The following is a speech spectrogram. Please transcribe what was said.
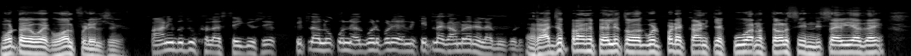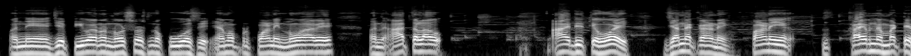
મોટો એવો એક હોલ પડેલ છે. પાણી બધું ખલાસ થઈ ગયું છે કેટલા લોકોને અગવડ પડે અને કેટલા ગામડાને લાગુ પડે? રાજપરાને પહેલી તો અગવડ પડે કારણ કે કૂવાના તળ છે નીચાવ્યા જાય અને જે પીવાનો નોસોસનો કૂવો છે એમાં પણ પાણી ન આવે અને આ તળાવ આ રીતે હોય જેના કારણે પાણી કાયમના માટે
